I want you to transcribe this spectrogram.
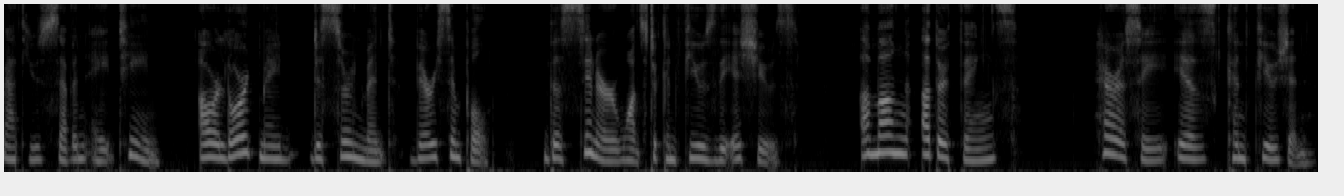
Matthew 7:18. Our Lord made discernment very simple. The sinner wants to confuse the issues. Among other things, heresy is confusion.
